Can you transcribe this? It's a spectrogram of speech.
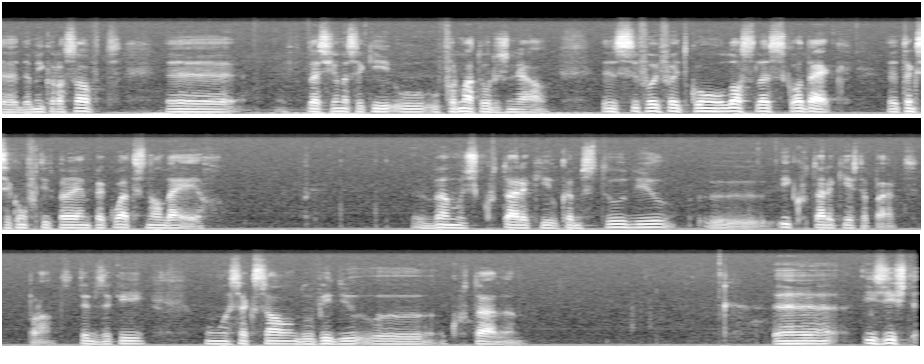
da, da Microsoft, uh, seleciona-se aqui o, o, formato original. se foi feito com o Lossless Codec, tem que ser convertido para MP4, senão dá erro vamos cortar aqui o Cam Studio uh, e cortar aqui esta parte. Pronto, temos aqui uma secção do vídeo uh, cortada. Uh, existe,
